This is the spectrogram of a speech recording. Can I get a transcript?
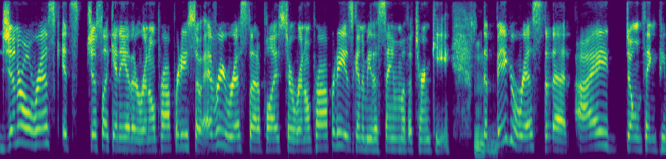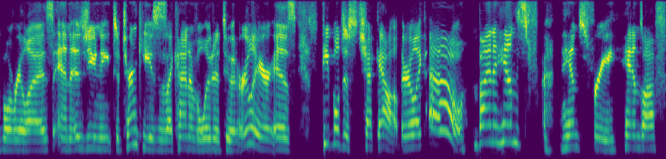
general risk, it's just like any other rental property. So every risk that applies to a rental property is going to be the same with a turnkey. The Mhm. big risk that I don't think people realize and is unique to turnkeys, as I kind of alluded to it earlier, is people just check out. They're like, "Oh, I'm buying a hands hands free, hands off,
